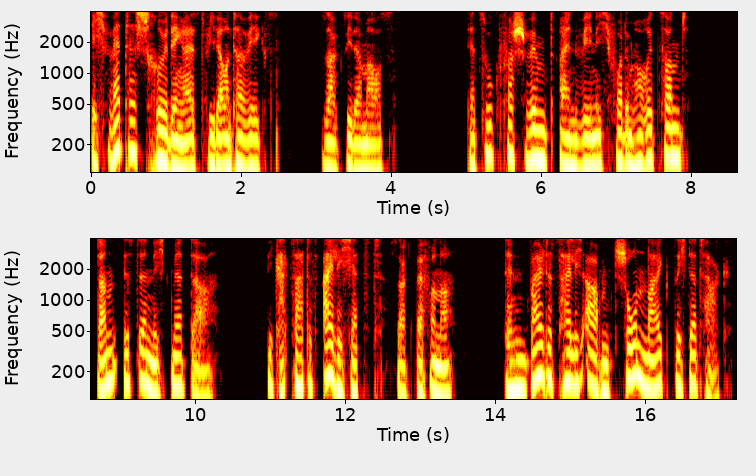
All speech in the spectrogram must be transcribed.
Ich wette, Schrödinger ist wieder unterwegs, sagt sie der Maus. Der Zug verschwimmt ein wenig vor dem Horizont, dann ist er nicht mehr da. Die Katze hat es eilig jetzt, sagt Befana, denn bald ist Heiligabend, schon neigt sich der Tag.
